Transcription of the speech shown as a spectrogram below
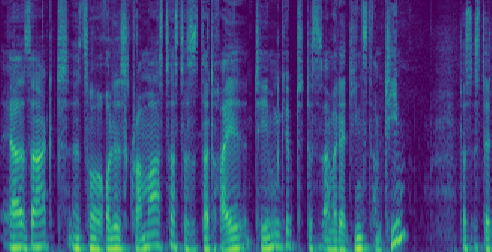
Er sagt äh, zur Rolle des Scrum Masters, dass es da drei Themen gibt. Das ist einmal der Dienst am Team, das ist der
